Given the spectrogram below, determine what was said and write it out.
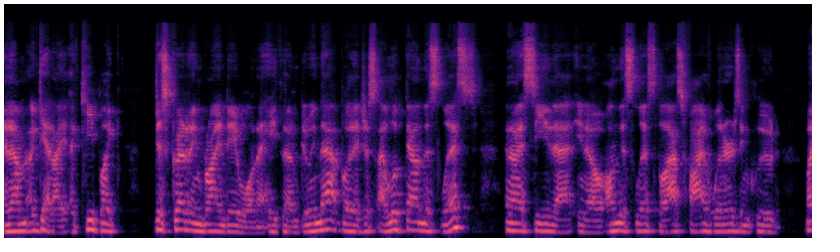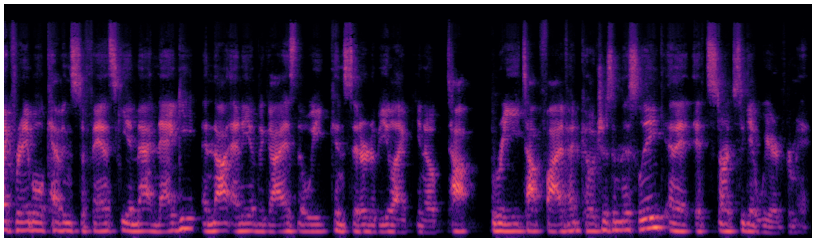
And I'm again I, I keep like discrediting Brian Daboll, and I hate that I'm doing that, but it just I look down this list and I see that, you know, on this list, the last five winners include Mike Vrabel, Kevin Stefanski, and Matt Nagy, and not any of the guys that we consider to be like, you know, top three, top five head coaches in this league. And it, it starts to get weird for me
